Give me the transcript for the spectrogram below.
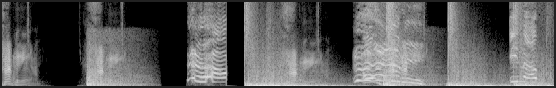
Goody! Enough!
